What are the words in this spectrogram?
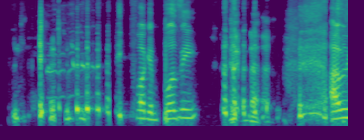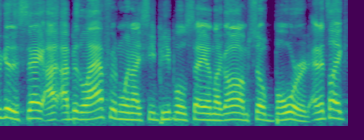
you fucking pussy. I was gonna say I, I've been laughing when I see people saying like, "Oh, I'm so bored," and it's like,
